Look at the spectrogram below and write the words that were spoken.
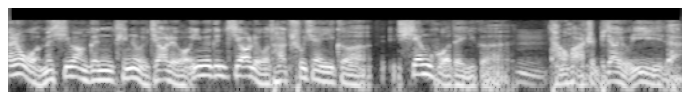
但是我们希望跟听众有交流，因为跟交流它出现一个鲜活的一个谈话是比较有意义的。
